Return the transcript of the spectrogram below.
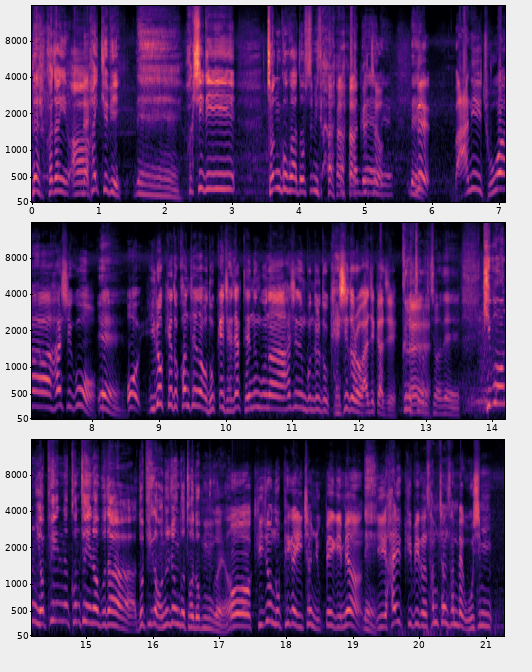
네, 과장님, 아 네. 하이큐빅, 네, 확실히 전고가 높습니다. 그렇죠. 네, 네. 근데 많이 좋아하시고 예. 어 이렇게도 컨테이너가 높게 제작되는구나 하시는 분들도 계시더라고 요 아직까지. 그렇죠, 예. 그렇죠. 네. 기본 옆에 있는 컨테이너보다 높이가 어느 정도 더 높은 거예요? 어 기존 높이가 2,600이면 네. 이 하이큐빅은 3,350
